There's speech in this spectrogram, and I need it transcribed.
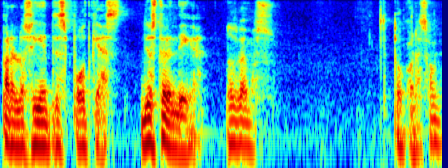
para los siguientes podcasts. Dios te bendiga. Nos vemos. De todo corazón.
